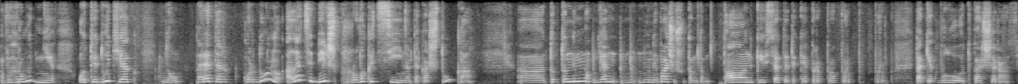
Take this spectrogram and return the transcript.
В грудні от ідуть як ну, перетин кордону, але це більш провокаційна така штука. А, тобто нема, я ну, не бачу, що там, там танки, все те таке, про, про, про, про, так як було от перший раз.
